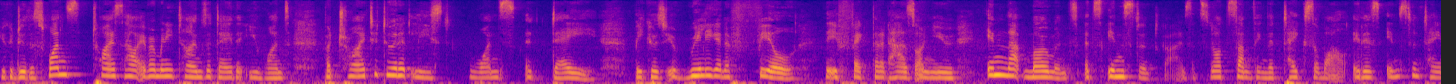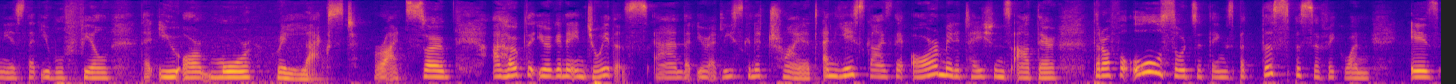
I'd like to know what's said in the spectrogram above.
You can do this once, twice, however many times a day that you want, but try to do it at least once a day because you're really going to feel the effect that it has on you in that moment. It's instant, guys. It's not something that takes a while. It is instantaneous that you will feel that you are more relaxed. Right. So I hope that you're going to enjoy this and that you're at least going to try it. And yes, guys, there are meditations out there that are for all sorts of things, but this specific one is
